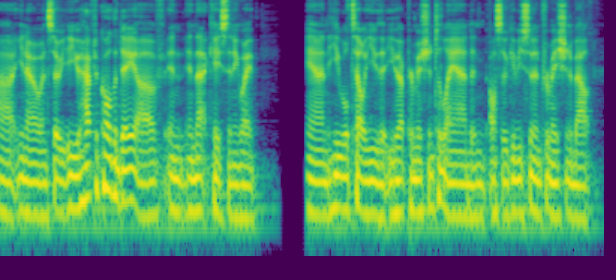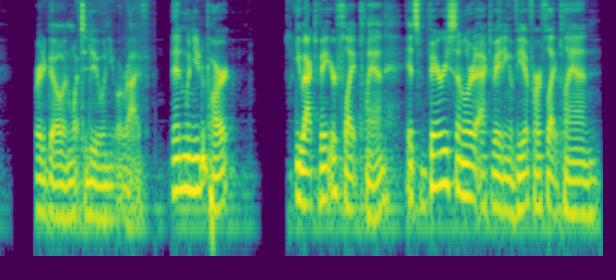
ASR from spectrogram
Uh, you know, and so you have to call the day of in in that case anyway, and he will tell you that you have permission to land and also give you some information about where to go and what to do when you arrive. Then when you depart, you activate your flight plan. It's very similar to activating a VFR flight plan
